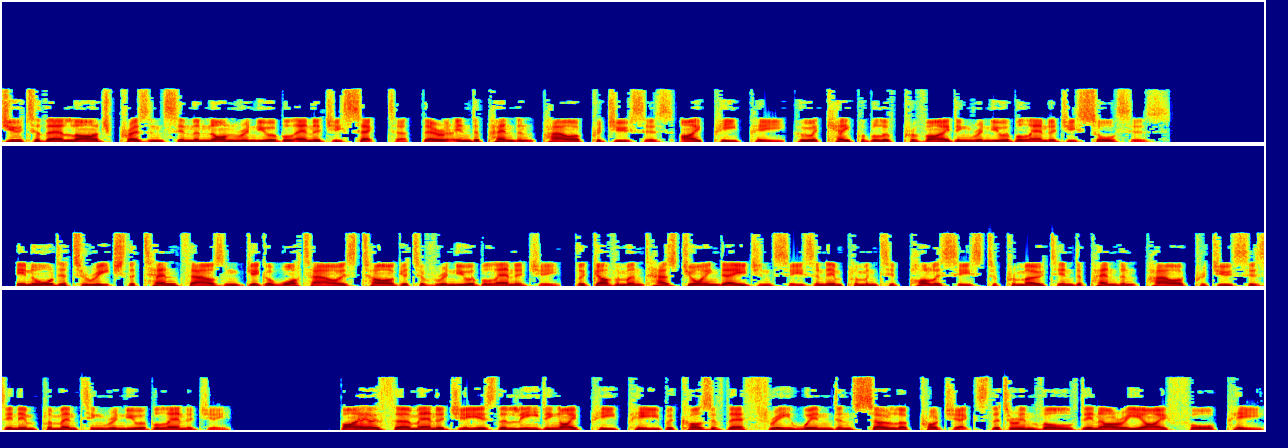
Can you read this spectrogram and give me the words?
Due to their large presence in the non-renewable energy sector, there are independent power producers IPP who are capable of providing renewable energy sources. In order to reach the 10,000 gigawatt-hours target of renewable energy, the government has joined agencies and implemented policies to promote independent power producers in implementing renewable energy. Biotherm Energy is the leading IPP because of their three wind and solar projects that are involved in REI-4P.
